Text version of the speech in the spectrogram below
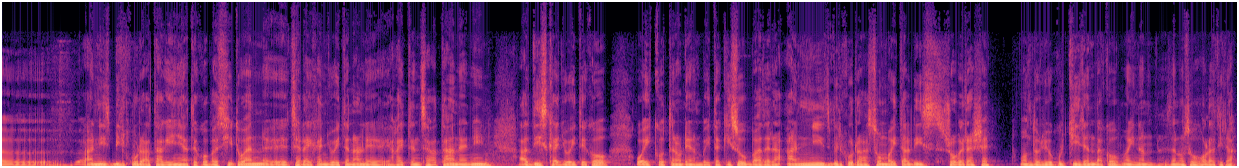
uh, aniz bilkura eta gineateko bezituen, etzera ikan joaiten ale, erraiten zautan, enin, aldizka joaiteko, oaiko tenorean baitakizu, badera aniz bilkura zonbait aldiz soberase, ondorio gutxi irendako, mainan, zenozu horatira.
